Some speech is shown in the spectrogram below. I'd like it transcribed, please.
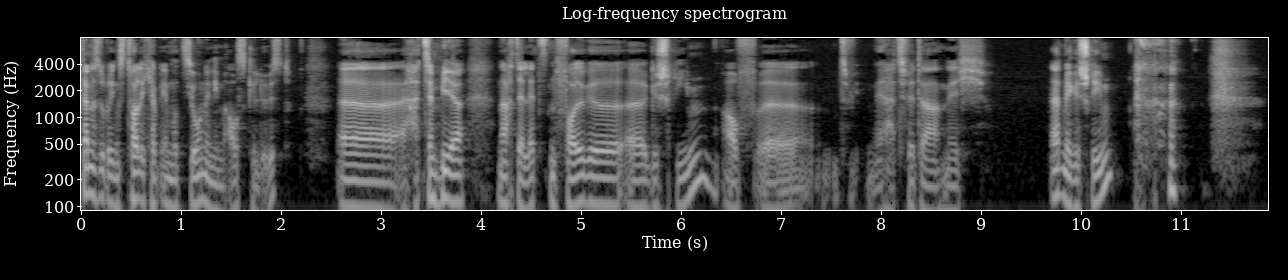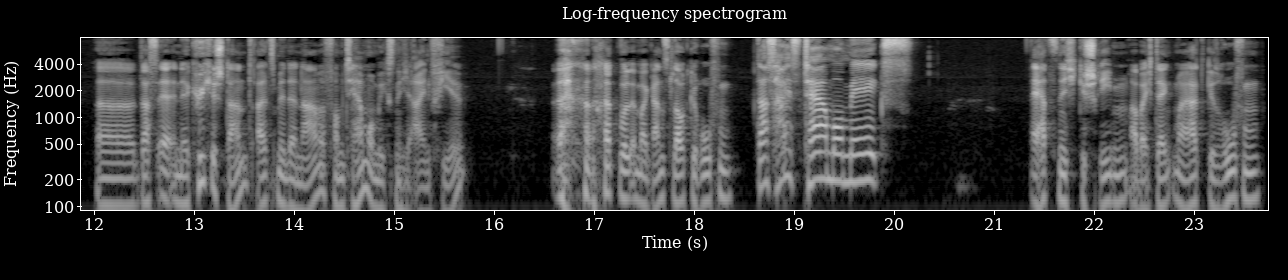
Ich fand es übrigens toll, ich habe Emotionen in ihm ausgelöst. Äh, er hatte mir nach der letzten Folge geschrieben, auf ja, Twitter nicht. Er hat mir geschrieben, dass er in der Küche stand, als mir der Name vom Thermomix nicht einfiel. Er hat wohl immer ganz laut gerufen, das heißt Thermomix. Er hat's nicht geschrieben, aber ich denke mal, er hat gerufen,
